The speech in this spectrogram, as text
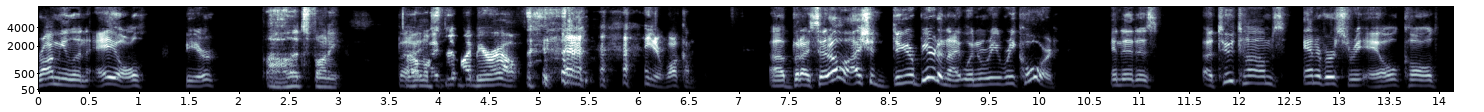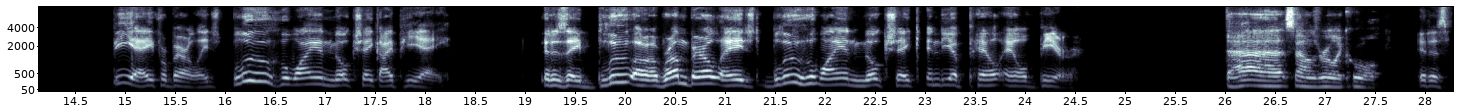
Romulan ale beer. Oh, that's funny. But I almost spit my beer out. you're welcome. Uh, but I said, "Oh, I should do your beer tonight when we record," and it is a Two Toms anniversary ale called BA for barrel aged Blue Hawaiian Milkshake IPA. It is a blue, uh, a rum barrel aged Blue Hawaiian Milkshake India Pale Ale beer. That sounds really cool. It is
